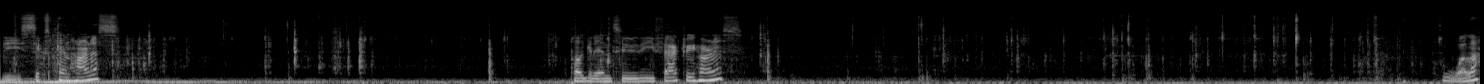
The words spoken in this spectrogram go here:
the six pin harness, plug it into the factory harness. Voila.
